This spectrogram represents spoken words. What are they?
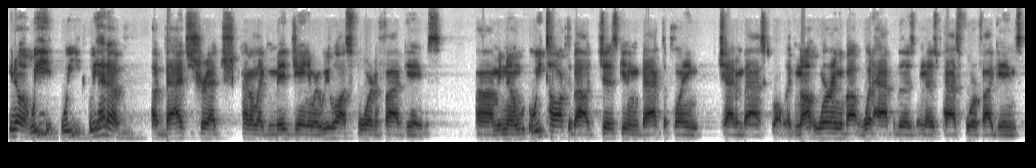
You know, we we we had a a bad stretch, kind of like mid January. We lost four to five games. Um, you know, we talked about just getting back to playing Chatham basketball, like not worrying about what happened in those, in those past four or five games,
